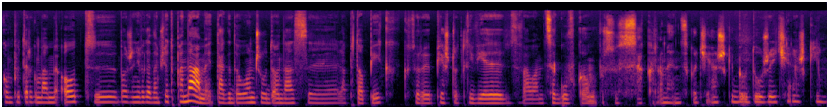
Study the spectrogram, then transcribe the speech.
komputer mamy, od, y, Boże, nie wygadam się, od Panamy, tak, dołączył do nas y, laptopik, który pieszczotliwie zwałam cegówką, po prostu sakramencko ciężki, był duży i ciężki.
